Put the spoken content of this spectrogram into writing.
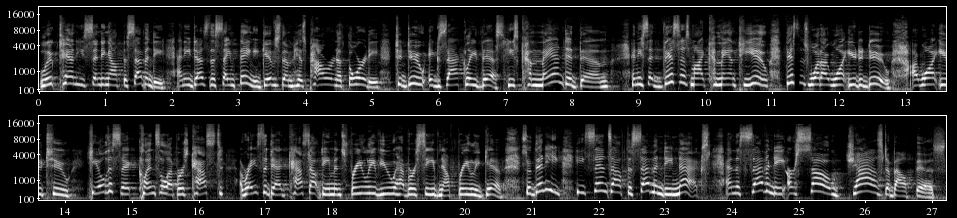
Luke 10, he's sending out the 70, and he does the same thing. He gives them his power and authority to do exactly this. He's commanded them, and he said, This is my command to you. This is what I want you to do. I want you to heal the sick, cleanse the lepers, cast, raise the dead, cast out demons. Freely you have received, now freely give. So then he, he sends out the 70 next, and the 70 are so jazzed about this.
